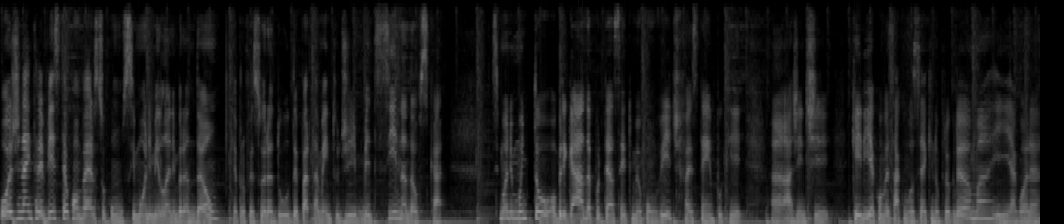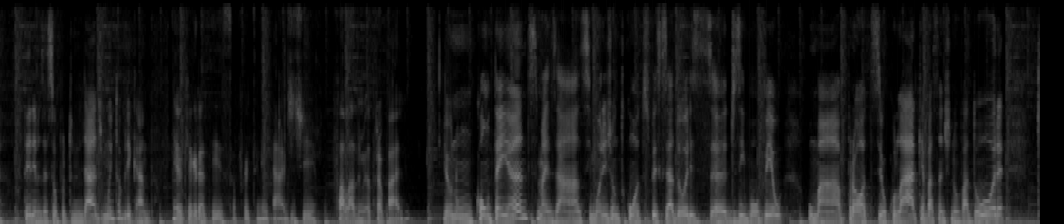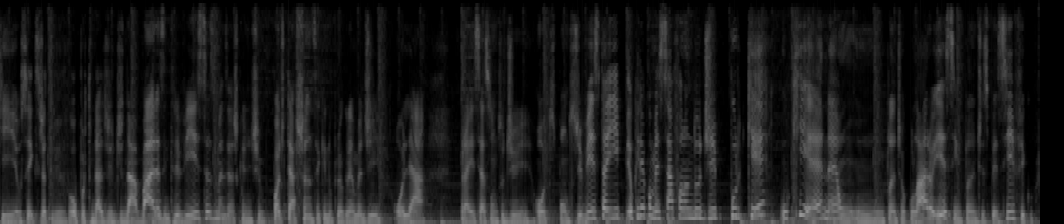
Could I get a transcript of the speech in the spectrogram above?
Hoje, na entrevista, eu converso com Simone Milani Brandão, que é professora do Departamento de Medicina da UFSCar. Simone, muito obrigada por ter aceito o meu convite. Faz tempo que uh, a gente queria conversar com você aqui no programa e agora teremos essa oportunidade. Muito obrigada. Eu que agradeço a oportunidade de falar do meu trabalho. Eu não contei antes, mas a Simone, junto com outros pesquisadores, uh, desenvolveu uma prótese ocular que é bastante inovadora que eu sei que você já teve oportunidade de, de dar várias entrevistas, mas eu acho que a gente pode ter a chance aqui no programa de olhar para esse assunto de outros pontos de vista. E eu queria começar falando de por que, o que é né, um, um implante ocular, esse implante específico,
